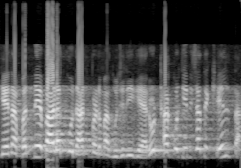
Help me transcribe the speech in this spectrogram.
કે એના બંને બાળકો નાનપણમાં ગુજરી ગયા. રોજ ઠાકોરજીની સાથે ખેલતા.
